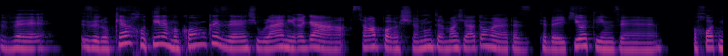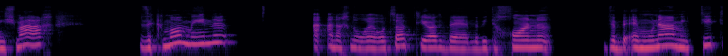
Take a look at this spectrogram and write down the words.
וזה לוקח אותי למקום כזה שאולי אני רגע שמה פרשנות על מה שאת אומרת, אז תדייקי אותי אם זה פחות נשמע לך, זה כמו מין, אנחנו רוצות להיות בביטחון ובאמונה אמיתית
